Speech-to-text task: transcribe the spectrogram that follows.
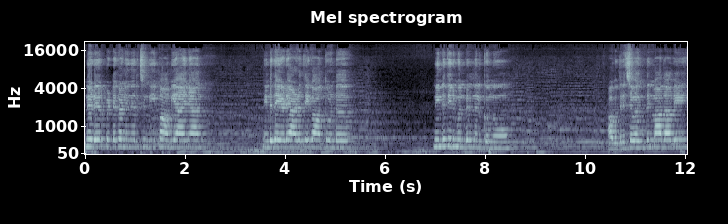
നെടേർപ്പെട്ട് കണ്ണുനീർ നീ പാപിയായ ഞാൻ. നിന്റെ ദയയുടെ ആഴത്തെ കാത്തുകൊണ്ട് നിന്റെ തിരുമുൻപിൽ നിൽക്കുന്നു. അവതരിച്ച വന്ദൻ മാതാവേ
